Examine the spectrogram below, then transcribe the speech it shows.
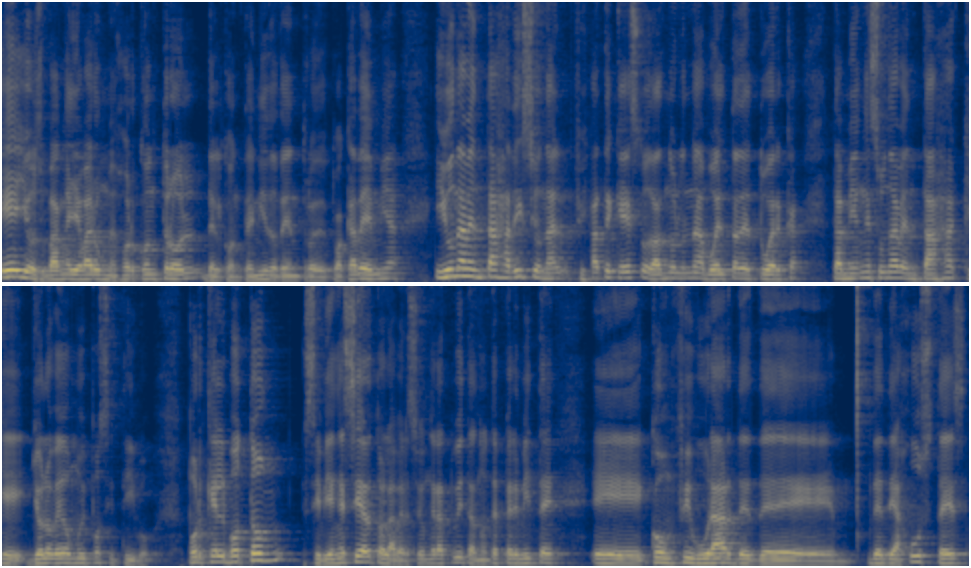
Ellos van a llevar un mejor control del contenido dentro de tu academia y una ventaja adicional, fíjate que esto dándole una vuelta de tuerca, también es una ventaja que yo lo veo muy positivo. Porque el botón, si bien es cierto, la versión gratuita no te permite eh, configurar desde, desde ajustes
